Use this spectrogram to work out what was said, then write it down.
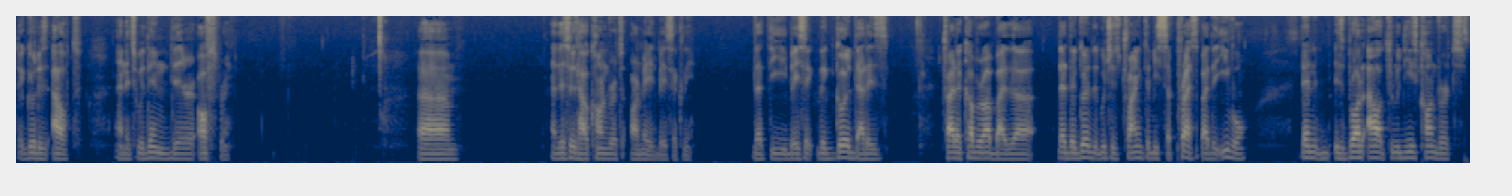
the good is out and it's within their offspring. Um, and this is how converts are made, basically. That the basic, the good that is try to cover up by the that the good which is trying to be suppressed by the evil, then is brought out through these converts,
